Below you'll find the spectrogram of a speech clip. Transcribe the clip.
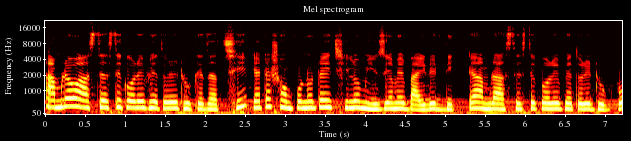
আমরাও আস্তে আস্তে করে ভেতরে ঢুকে যাচ্ছি। এটা সম্পূর্ণটাই ছিল মিউজিয়ামের বাইরের দিকটা। আমরা আস্তে আস্তে করে ভেতরে ঢুকবো।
